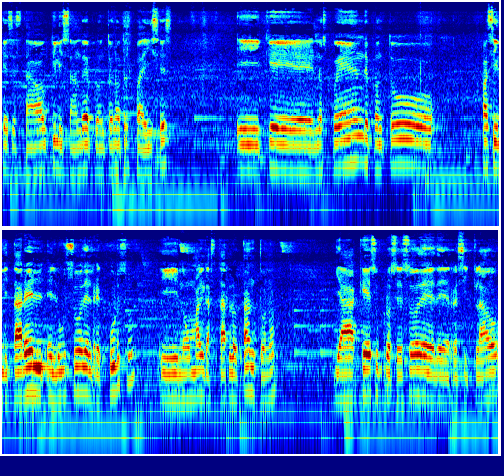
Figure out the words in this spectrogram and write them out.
que se está utilizando de pronto en otros países y que nos pueden de pronto facilitar el, uso del recurso y no malgastarlo tanto, ¿no? Ya que su proceso de, reciclado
